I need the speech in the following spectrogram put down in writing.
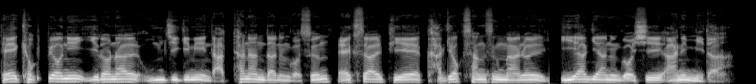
대격변이 일어날 움직임이 나타난다는 것은 XRP의 가격 상승만을 이야기하는 것이 아닙니다.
